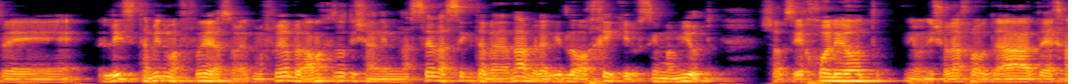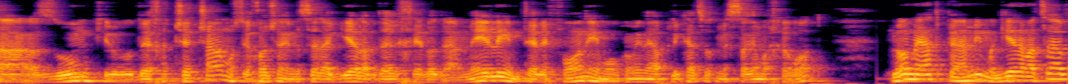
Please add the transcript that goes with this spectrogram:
ולי זה תמיד מפריע, זאת אומרת מפריע ברמה כזאת שאני מנסה להשיג את הבן אדם ולהגיד לו אחי כאילו שים מיוט. עכשיו זה יכול להיות אם אני שולח לו הודעה דרך הזום כאילו דרך הצ'אט שם או זה יכול להיות שאני מנסה להגיע אליו דרך לא יודע מיילים, טלפונים או כל מיני אפליקציות מסרים אחרות. לא מעט פעמים מגיע למצב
